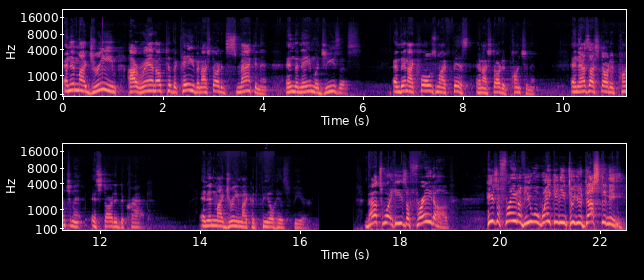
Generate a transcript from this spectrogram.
And in my dream, I ran up to the cave and I started smacking it in the name of Jesus. And then I closed my fist and I started punching it. And as I started punching it, it started to crack. And in my dream, I could feel his fear. That's what he's afraid of. He's afraid of you awakening to your destiny.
